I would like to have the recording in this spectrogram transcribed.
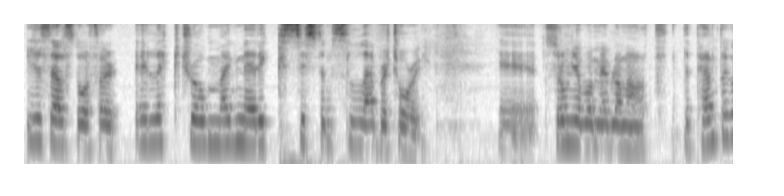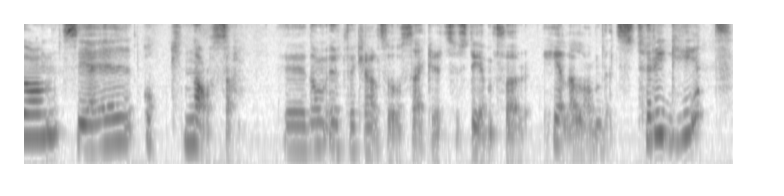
ISL står för Electromagnetic Systems Laboratory. Eh, så de jobbar med bland annat The Pentagon, CIA och NASA. Eh, de utvecklar alltså säkerhetssystem för hela landets trygghet.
